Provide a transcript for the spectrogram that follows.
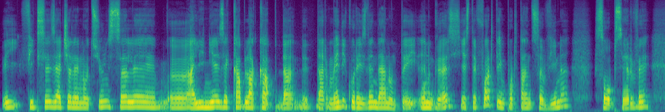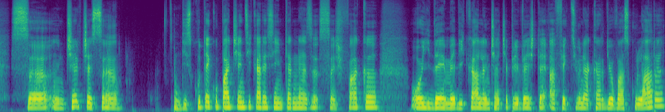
îi fixeze acele noțiuni, să le uh, alinieze cap la cap. Da? De, dar medicul rezident de anul întâi, în gărzi, este foarte important să vină, să observe, să încerce să discute cu pacienții care se internează, să-și facă o idee medicală în ceea ce privește afecțiunea cardiovasculară.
